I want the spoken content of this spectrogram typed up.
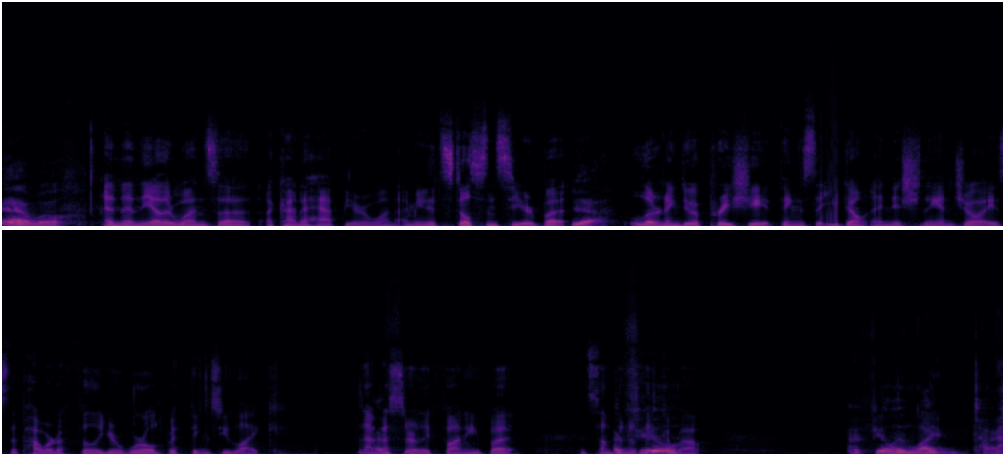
Yeah, well, And then the other one's a, a kind of happier one. I mean, it's still sincere, but yeah. learning to appreciate things that you don't initially enjoy is the power to fill your world with things you like. Not I- necessarily funny, but it's something to feel- think about. I feel enlightened, Tyler.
